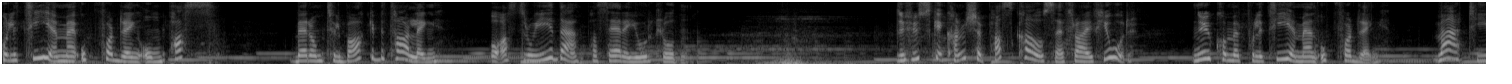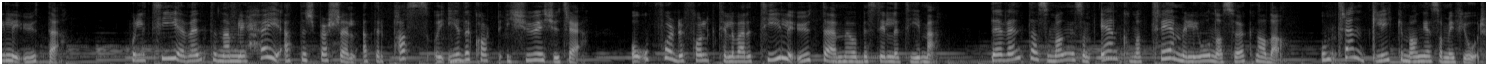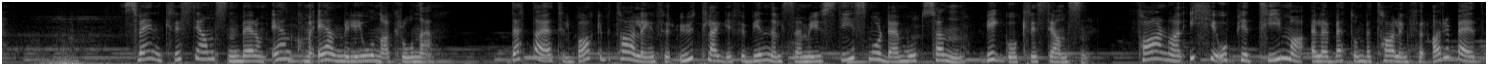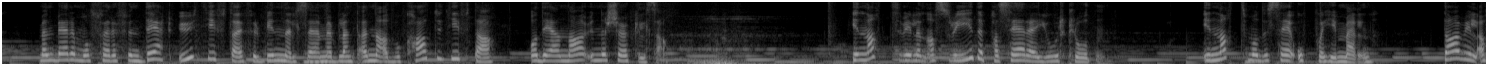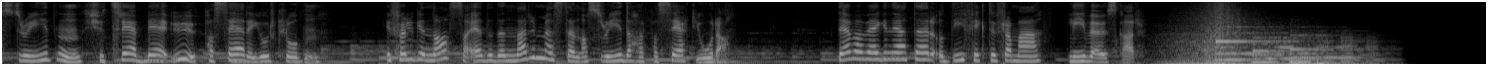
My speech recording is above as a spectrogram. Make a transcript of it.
Politiet med oppfordring om pass. Ber om tilbakebetaling. Og asteroide passerer jordkloden. Du husker kanskje passkaoset fra i fjor? Nå kommer politiet med en oppfordring. Vær tidlig ute. Politiet venter nemlig høy etterspørsel etter pass og ID-kort i 2023, og oppfordrer folk til å være tidlig ute med å bestille time. Det er venta så mange som 1,3 millioner søknader, omtrent like mange som i fjor. Svein Kristiansen ber om 1,1 millioner kroner. Dette er tilbakebetaling for utlegg i forbindelse med justismordet mot sønnen Viggo Kristiansen. Faren har ikke oppgitt timer eller bedt om betaling for arbeid, men ber om å få refundert utgifter i forbindelse med bl.a. advokatutgifter og DNA-undersøkelser. I natt vil en asteroide passere jordkloden. I natt må du se opp på himmelen. Da vil asteroiden 23BU passere jordkloden. Ifølge NASA er det det nærmeste en asteroide har passert jorda. Det var VG-nyheter, og de fikk du fra meg, Live Auskar.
